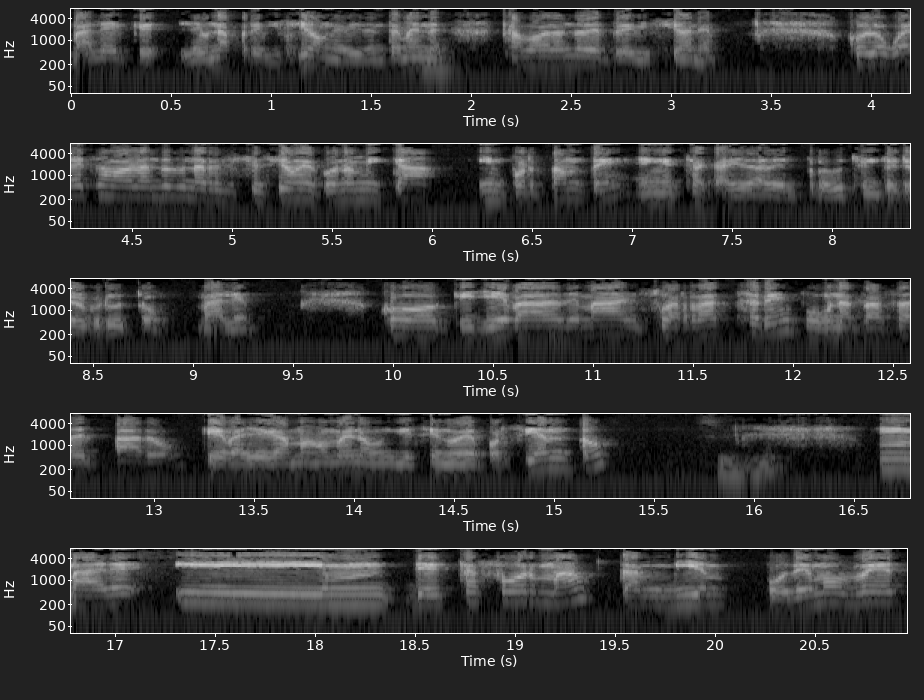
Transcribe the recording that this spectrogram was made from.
¿Vale? Que es una previsión, evidentemente. Estamos hablando de previsiones. Con lo cual estamos hablando de una recesión económica importante en esta caída del Producto Interior Bruto, ¿vale? Que lleva además en su arrastre pues, una tasa del paro que va a llegar más o menos a un 19%, ¿vale? Y mm, de esta forma también podemos ver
